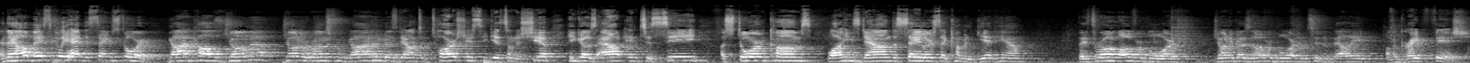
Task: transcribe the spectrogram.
And they all basically had the same story. God calls Jonah. Jonah runs from God. He goes down to Tarshish. He gets on a ship. He goes out into sea. A storm comes. While he's down, the sailors, they come and get him. They throw him overboard. Jonah goes overboard into the belly of a great fish.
